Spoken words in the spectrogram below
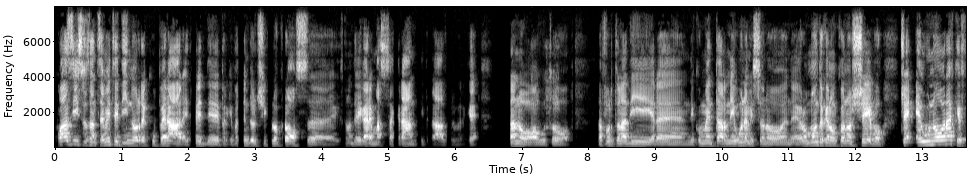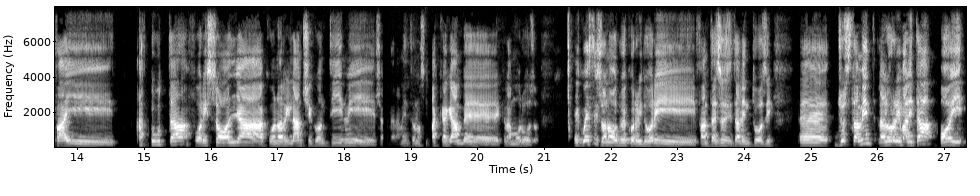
quasi sostanzialmente di non recuperare, cioè perché facendo il ciclocross eh, sono delle gare massacranti, peraltro, perché quest'anno ho avuto la fortuna di, di commentarne una, mi sono, era un mondo che non conoscevo, cioè è un'ora che fai a tutta, fuori soglia, con rilanci continui, cioè veramente uno spaccagambe clamoroso. E questi sono due corridori fantasiosi, talentuosi. Eh, giustamente la loro rivalità poi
